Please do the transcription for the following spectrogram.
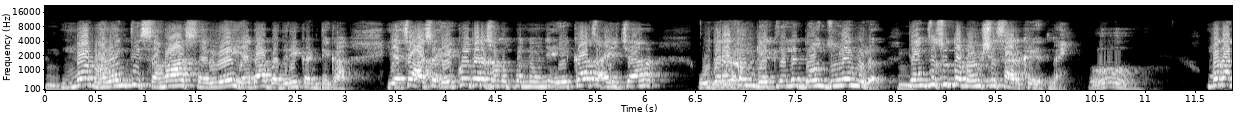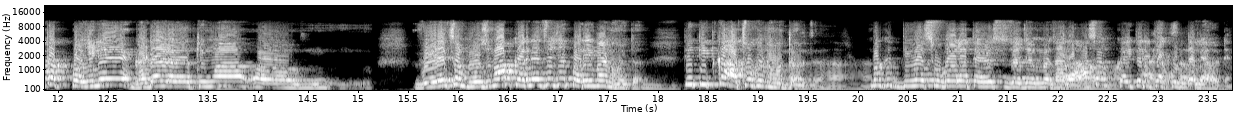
न भवंती समा सर्वे यदा बद्री कंटिका याचा असं एकोदर समुत्पन्न म्हणजे एकाच आईच्या उदरातून. घेतलेले दोन जुळे मुलं. त्यांचं सुद्धा भविष्य सारखं येत नाही मग आता पहिले घड्याळ किंवा वेळेचं मोजमाप करण्याचं जे परिमाण होतं ते तितकं अचूक नव्हतं. मग दिवस उगवला त्यावेळेस तुझा जन्म झाला असं काहीतरी त्या कुंडल्या. होत्या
